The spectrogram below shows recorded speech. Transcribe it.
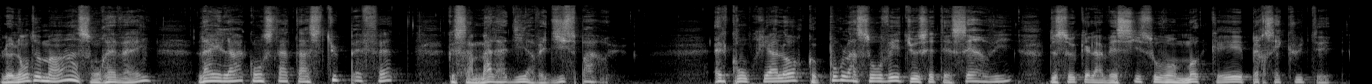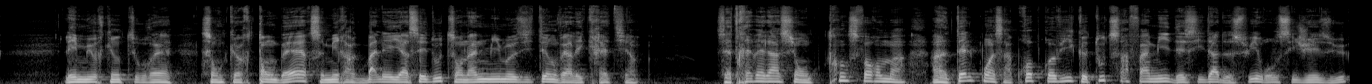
Le lendemain, à son réveil, Laïla constata stupéfaite que sa maladie avait disparu. Elle comprit alors que pour la sauver, Dieu s'était servi de ce qu'elle avait si souvent moqué et persécuté. Les murs qui entouraient son cœur tombèrent, ce miracle balaya ses doutes, son animosité envers les chrétiens. Cette révélation transforma à un tel point sa propre vie que toute sa famille décida de suivre aussi Jésus,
